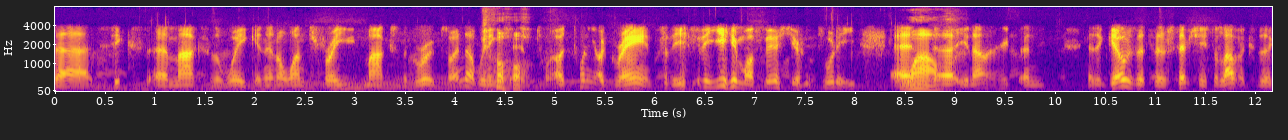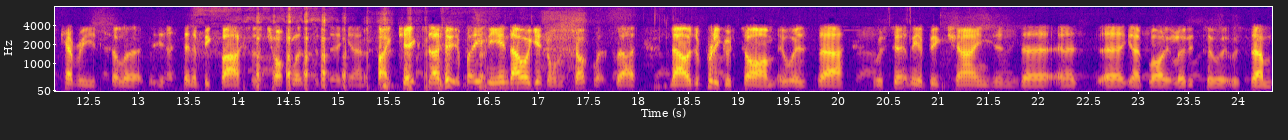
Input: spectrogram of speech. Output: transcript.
uh, six uh, marks of the week, and then I won three marks of the group. So I ended up winning Oh. uh, 20 odd grand for the, for the year, my first year of footy. And, Wow. Uh, you know, and and the girls at the reception used to love it because the Cadbury used to sell a, you know, send a big basket of chocolates and the, you know, the fake checks. So, but in the end, they were getting all the chocolates. So, no, it was a pretty good time. It was uh, it was certainly a big change, and uh, and as uh, you know, Blighty alluded to, it was um,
